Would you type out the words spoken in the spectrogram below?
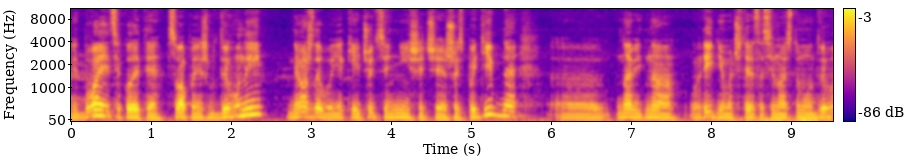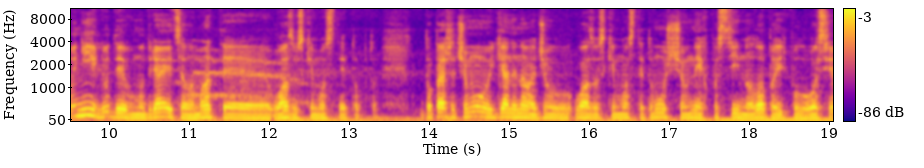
відбувається, коли ти свапаєш двигуни, неважливо, який чуть сильніше чи щось подібне. е, Навіть на рідньому 417 двигуні люди вмудряються ламати уазовські мости. Тобто, по-перше, чому я ненавиджу уазовські мости? Тому що в них постійно лопають полуосі.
